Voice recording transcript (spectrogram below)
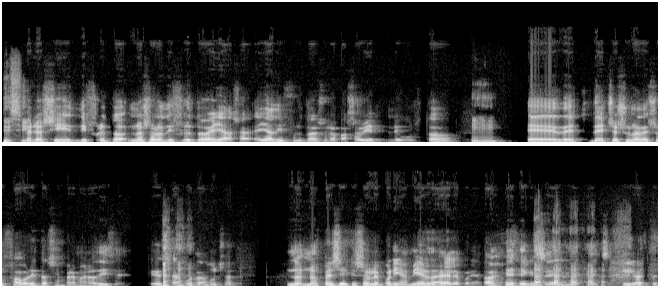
sí, sí. Pero sí, disfrutó, no solo disfrutó ella, o sea, ella disfrutó, se lo pasó bien, le gustó, Ujú. eh, de, de hecho, es una de sus favoritas, siempre me lo dice, que se acuerda mucho. No, no os penséis que solo le ponía mierda, ¿eh? Le ponía también, que sé, el viaje de Chihiro, este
